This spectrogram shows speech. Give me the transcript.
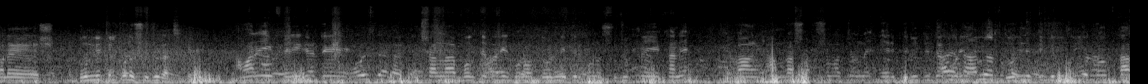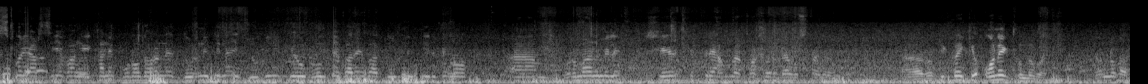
মানে দুর্নীতির কোনো সুযোগ আছে কি আমার এই ফেরিঘাটে ইনশাল্লাহ বলতে পারি কোনো দুর্নীতির কোনো সুযোগ নেই এখানে এবং আমরা সবসময়ের জন্য এর বিরোধিতা করি দুর্নীতি বিরোধী কাজ করে আসছি এবং এখানে কোনো ধরনের দুর্নীতি নেই। যদি কেউ বলতে পারে বা দুর্নীতির কোনো প্রমাণ মেলে সেক্ষেত্রে আমরা কঠোর ব্যবস্থা গ্রহণ করি আহ, রফিক ভাইকে অনেক ধন্যবাদ। ধন্যবাদ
